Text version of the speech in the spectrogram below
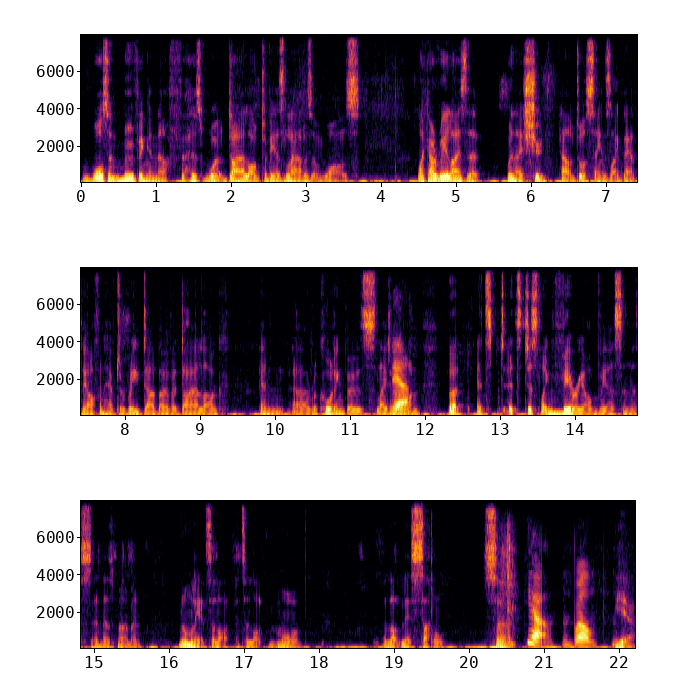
wasn't moving enough for his dialogue to be as loud as it was. Like I realise that when they shoot outdoor scenes like that, they often have to redub over dialogue in uh, recording booths later Yeah. on. But it's it's just like very obvious in this in this moment. Normally, it's a lot it's a lot more, a lot less subtle. So Yeah. Well, yeah,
